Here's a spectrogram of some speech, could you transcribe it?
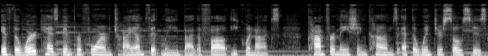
If the work has been performed triumphantly by the fall equinox, confirmation comes at the winter solstice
